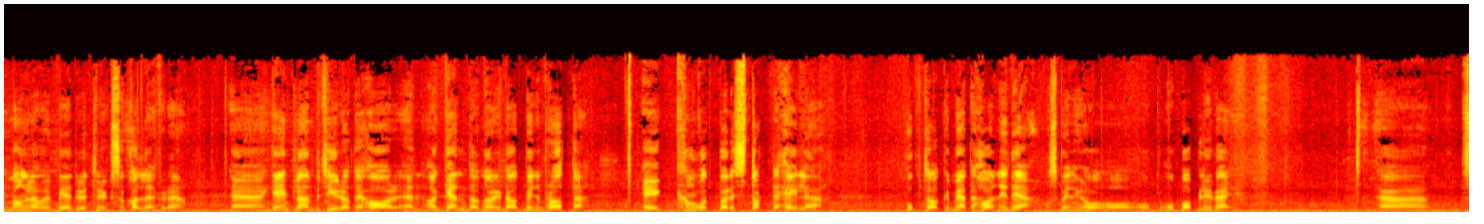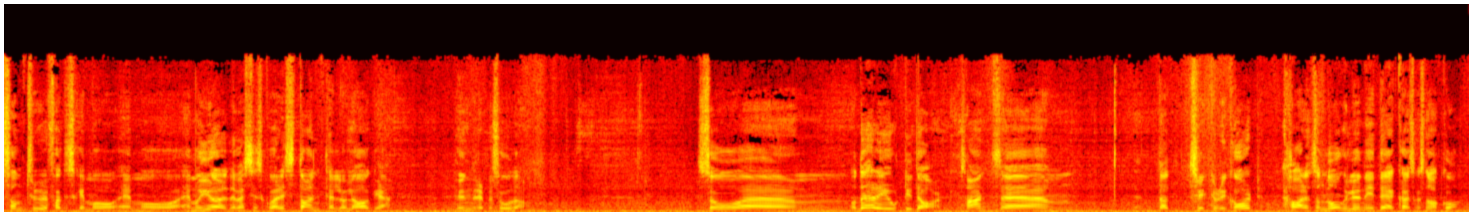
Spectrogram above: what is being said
I mangel av et bedre uttrykk, så kaller jeg for det. en en gameplan betyr at jeg har en agenda når jeg da begynner å prate. Jeg kan godt bare starte hele opptaket med at jeg har en idé, og så begynner jeg å, å, å, å bable i vei. Sånn tror jeg faktisk jeg må, jeg, må, jeg må, gjøre det hvis jeg skal være i stand til å lage 100 episoder. Så um, Og det har jeg gjort i dag. Sant? Um, da trykker jeg record. Har en sånn noenlunde idé hva jeg skal snakke om.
